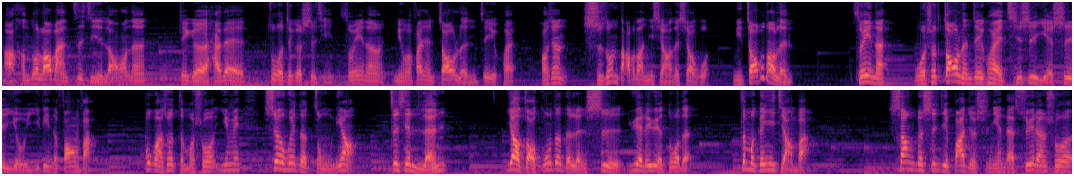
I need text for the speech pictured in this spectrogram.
啊。很多老板自己，然后呢，这个还在做这个事情，所以呢，你会发现招人这一块好像始终达不到你想要的效果，你招不到人。所以呢，我说招人这一块其实也是有一定的方法，不管说怎么说，因为社会的总量，这些人。要找工作的人是越来越多的，这么跟你讲吧，上个世纪八九十年代，虽然说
